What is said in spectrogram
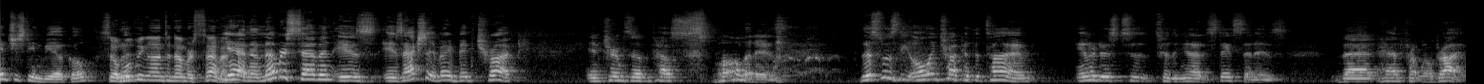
interesting vehicle. so Let- moving on to number seven. yeah, now number seven is is actually a very big truck in terms of how small it is. this was the only truck at the time introduced to, to the United States, that is, that had front wheel drive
